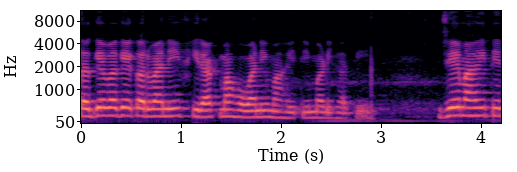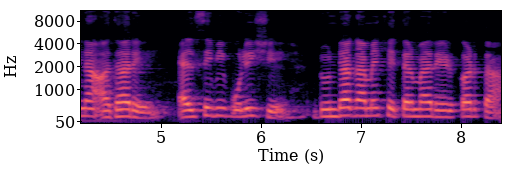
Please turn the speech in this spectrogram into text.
સગે વગે કરવાની ફિરાકમાં હોવાની માહિતી મળી હતી. જે માહિતીના આધારે એલસીબી પોલીસે ઢુંડા ગામે ખેતરમાં રેડ કરતા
